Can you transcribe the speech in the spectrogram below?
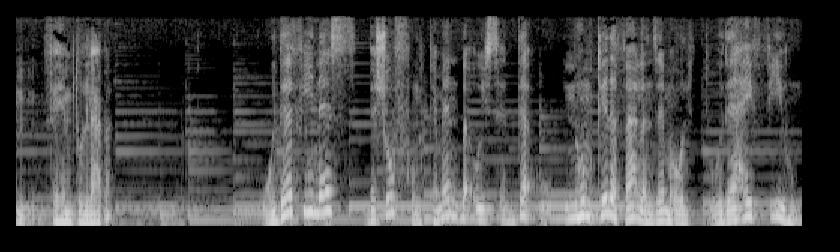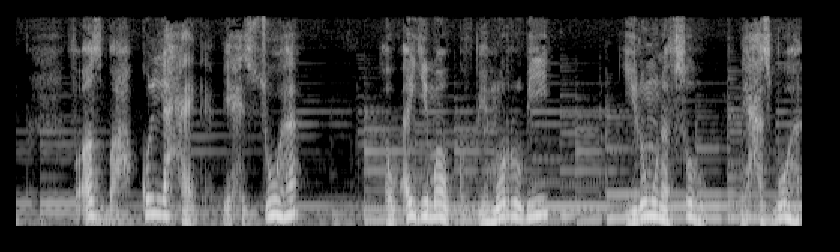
م- فهمتوا اللعبة؟ وده في ناس بشوفهم كمان بقوا يصدقوا إنهم كده فعلا زي ما قلت وده عيب فيهم. فأصبح كل حاجة بيحسوها أو أي موقف بيمروا بيه يلوموا نفسهم ويحاسبوها.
